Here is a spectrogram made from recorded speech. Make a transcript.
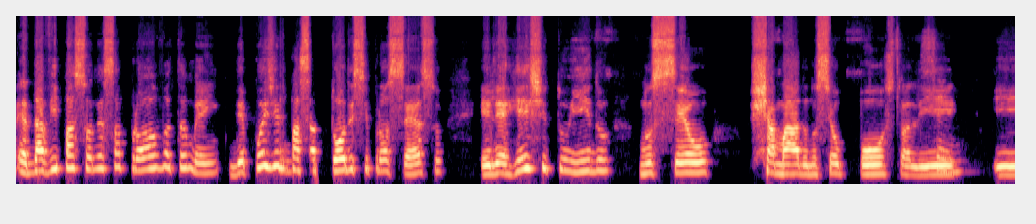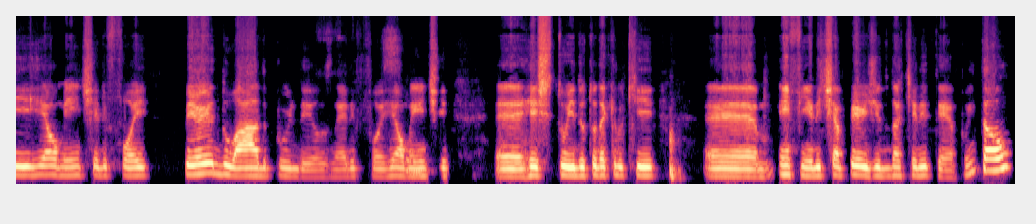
é, Davi passou nessa prova também. Depois de ele passar todo esse processo, ele é restituído no seu chamado, no seu posto ali, Sim. e realmente ele foi perdoado por Deus, né? Ele foi Sim. realmente é, restituído tudo aquilo que, é, enfim, ele tinha perdido naquele tempo. Então,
